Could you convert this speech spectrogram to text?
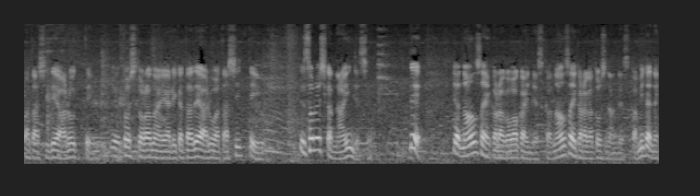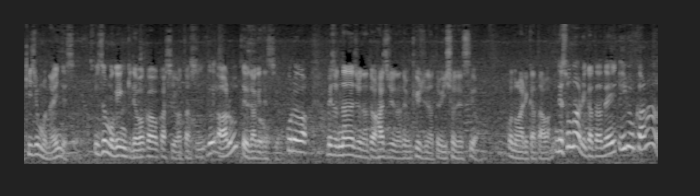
私であるっていう。年取らないやり方である私っていう。でそれしかないんですよ。でじゃあ何歳からが若いんですか？何歳からが年なんですか？みたいな基準もないんですよ。いつも元気で若々しい私であるっていうだけですよ。これは別に70になっても80になっても90になっても一緒ですよ。このあり方は。でそのあり方でいるから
